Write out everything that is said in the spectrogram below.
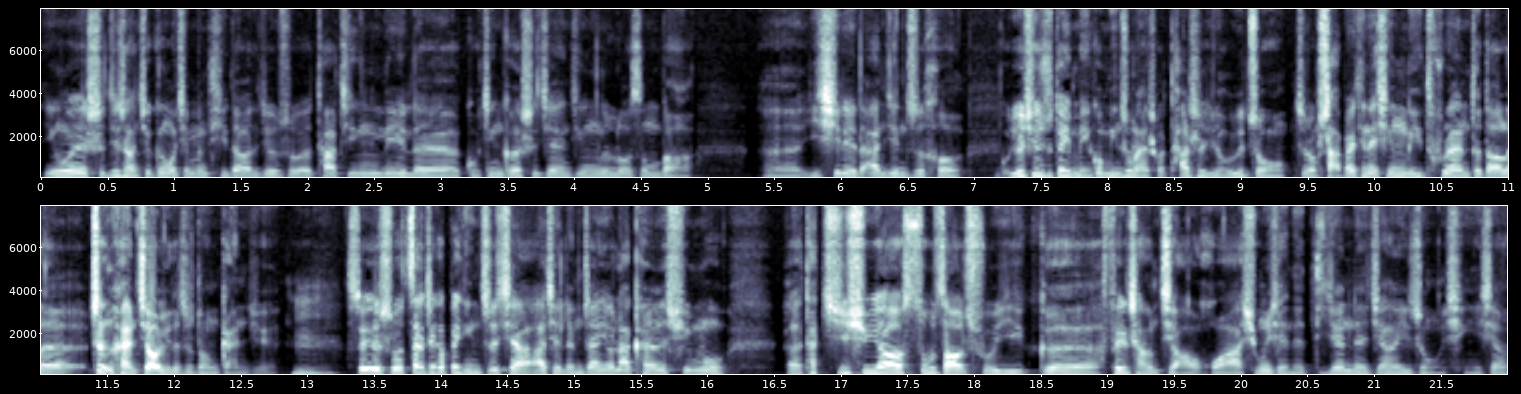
因为实际上，就跟我前面提到的，就是说他经历了古金戈事件，经历了罗森堡，呃，一系列的案件之后，尤其是对美国民众来说，他是有一种这种傻白甜的心理突然得到了震撼教育的这种感觉。嗯所以说，在这个背景之下，而且冷战又拉开了序幕，呃，他急需要塑造出一个非常狡猾、凶险的敌人的这样一种形象。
